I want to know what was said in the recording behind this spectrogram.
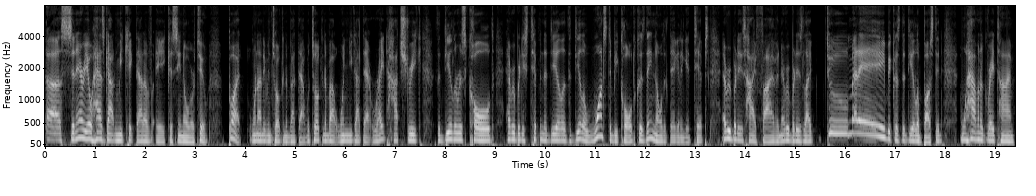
uh, scenario has gotten me kicked out of a casino or two. But we're not even talking about that. We're talking about when you got that right hot streak. The dealer is cold. Everybody's tipping the dealer. The dealer wants to be cold because they know that they're going to get tips. Everybody's high five and everybody's like, too many because the dealer busted. And we're having a great time.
